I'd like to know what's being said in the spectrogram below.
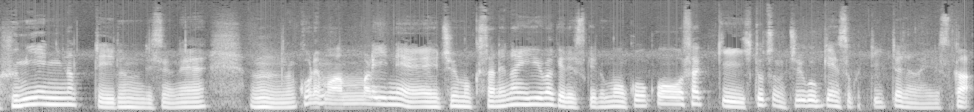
あ踏み絵になっているんですよね。うん、これもあんまりね注目されないわけですけどもここさっき一つの中国原則って言ったじゃないですか。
